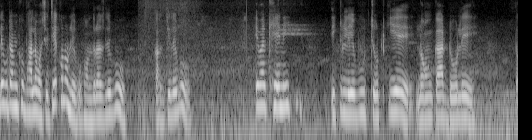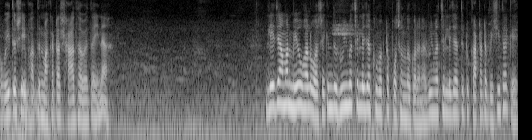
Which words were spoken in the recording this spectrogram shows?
লেবুটা আমি খুব ভালোবাসি, যে কোনো লেবু, গন্ধরাজ লেবু, কাগজি লেবু। এবার খেয়ে নিই একটু লেবু চটকিয়ে, লঙ্কা ডোলে, তবেই তো সেই ভাতের মাখাটা স্বাদ হবে, তাই না? লেজা আমার মেয়েও ভালোবাসে, কিন্তু রুই মাছের লেজা খুব একটা পছন্দ করে না। রুই মাছের লেজাতে একটু কাঁটাটা বেশি থাকে।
